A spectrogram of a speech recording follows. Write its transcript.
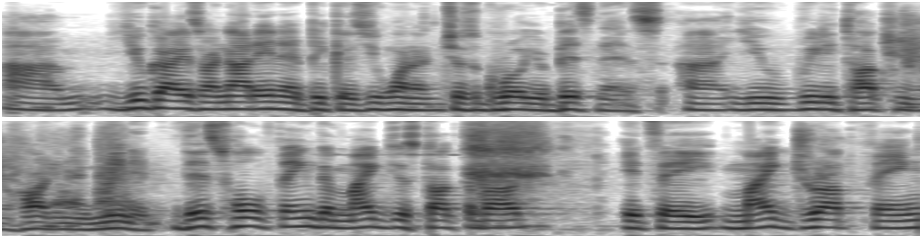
Um, you guys are not in it because you want to just grow your business. Uh, you really talk from your heart and you mean it. This whole thing that Mike just talked about it's a mic drop thing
